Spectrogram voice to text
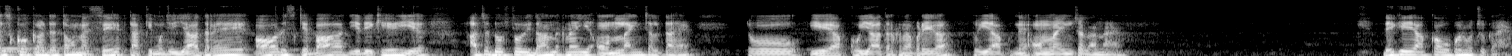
इसको कर देता हूँ मैं सेव ताकि मुझे याद रहे। और इसके बाद ये देखिए, ये अच्छा दोस्तों ध्यान रखना है ये ऑनलाइन चलता है। तो ये आपको याद रखना पड़ेगा तो ये आपने ऑनलाइन चलाना है। देखिए, ये आपका ओपन हो चुका है।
